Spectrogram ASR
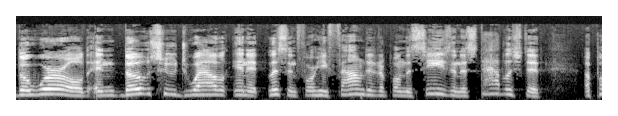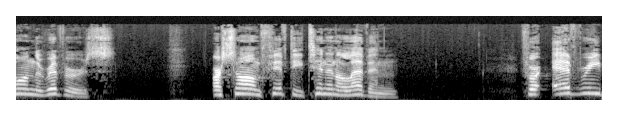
the world and those who dwell in it. Listen, for he founded it upon the seas and established it upon the rivers. Our Psalm 50, 10 and 11. For every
